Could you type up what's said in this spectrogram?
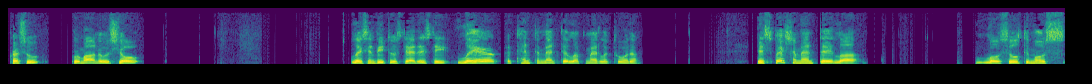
Por eso, hermanos, yo les invito a ustedes de leer atentamente la primera lectura, especialmente la, los últimos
